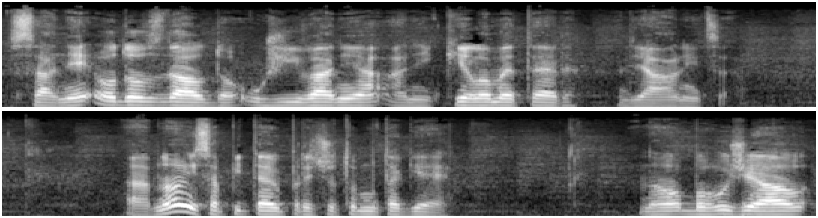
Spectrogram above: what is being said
sa neodovzdal do užívania ani kilometr diálnice. A mnohí sa pýtajú, prečo tomu tak je. No bohužiaľ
